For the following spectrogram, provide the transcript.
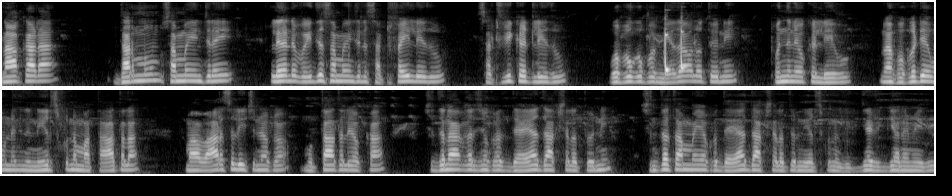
నా కాడ ధర్మం సంబంధించినవి లేదంటే వైద్యం సంబంధించిన సర్టిఫై లేదు సర్టిఫికేట్ లేదు గొప్ప గొప్ప మేధావులతోని పొందిన యొక్క లేవు. నాకు ఒకటే ఉన్నది నేను నేర్చుకున్న మా తాతల మా వారసులు ఇచ్చిన యొక్క ముత్తాతల యొక్క సిద్ధనాగార్జున యొక్క దయాదాక్షలతోని చింతతమ్మ యొక్క దయాదాక్షలతో నేర్చుకున్న విద్యా విజ్ఞానం ఇది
